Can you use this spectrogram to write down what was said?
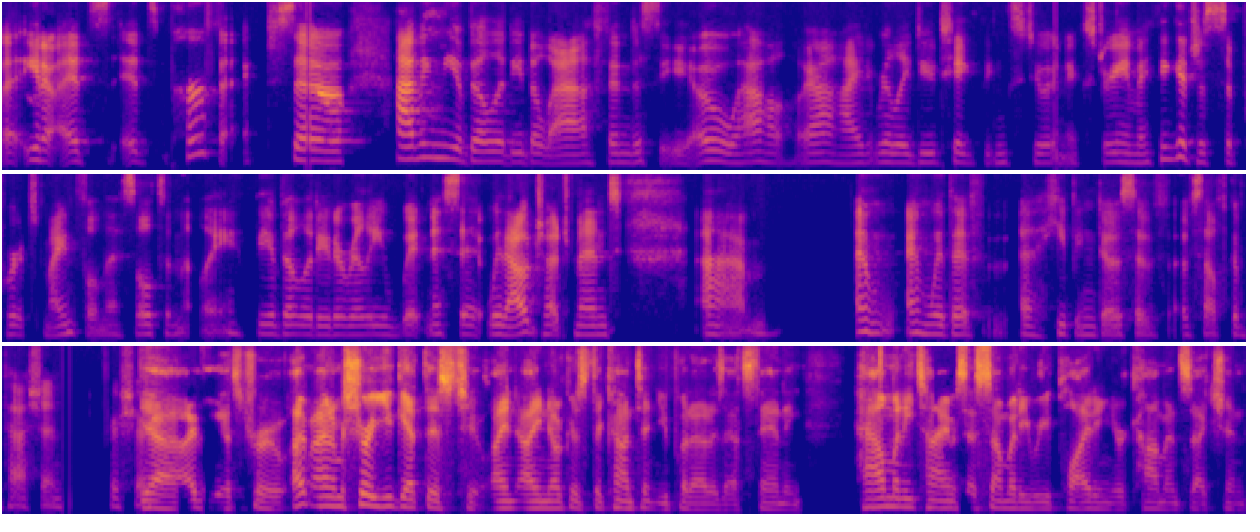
uh, you know it's it's perfect. So having the ability to laugh and to see oh wow yeah i really do take things to an extreme i think it just supports mindfulness ultimately the ability to really witness it without judgment um, and and with a, a heaping dose of, of self-compassion for sure. Yeah i think that's true. I, i'm sure you get this too. I, I know because the content you put out is outstanding how many times has somebody replied in your comment section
